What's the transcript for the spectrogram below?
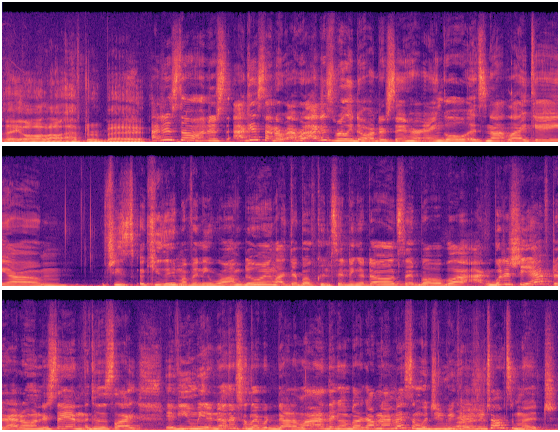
they all out after her bag. I just don't understand. I guess I don't. I, I just really don't understand her angle. It's not like a um. She's accusing him of any wrongdoing. Like they're both consenting adults. They blah blah blah. I, what is she after? I don't understand because it's like if you meet another celebrity down the line, they're gonna be like, "I'm not messing with you because Right. you talk too much."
